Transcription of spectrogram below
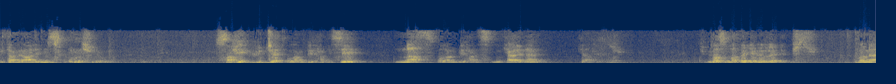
Bir tane alimimiz konuşmuyor bunu. Sahih hüccet olan bir hadisi nas olan bir hadis inkar eden kafirdir. Çünkü Resulullah da gene reddetmiştir. وَمَا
